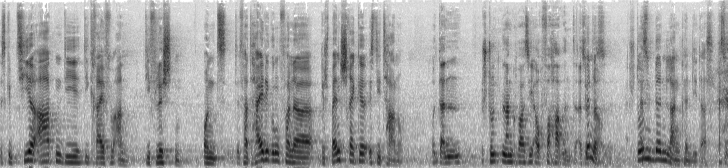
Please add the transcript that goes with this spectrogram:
es gibt Tierarten, die, die greifen an, die flüchten. Und die Verteidigung von der Gespenstschrecke ist die Tarnung. Und dann stundenlang quasi auch verharrend. Also genau. Das, Stundenlang können die das. Also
